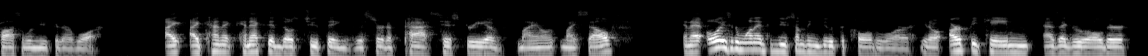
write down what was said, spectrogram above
possible nuclear war. I, I kind of connected those two things, this sort of past history of my own myself. And I always had wanted to do something to do with the Cold War. You know, art became, as I grew older,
